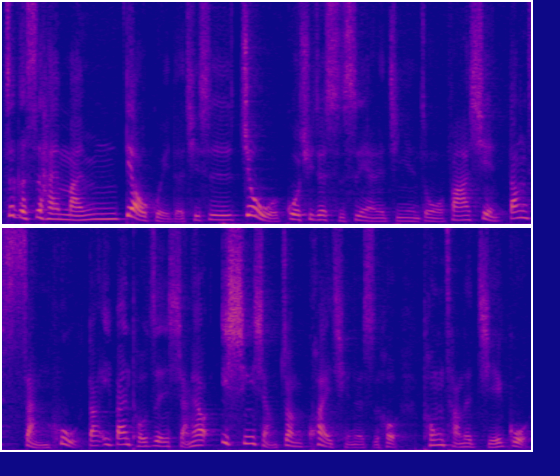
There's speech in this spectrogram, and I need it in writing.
这个是还蛮吊诡的。其实就我过去这十四年的经验中，我发现当散户、当一般投资人想要一心想赚快钱的时候，通常的结果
